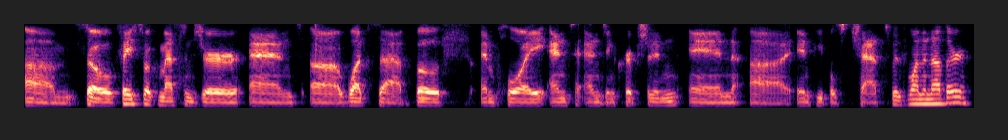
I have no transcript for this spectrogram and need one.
um, so Facebook Messenger and uh, WhatsApp both employ end-to-end encryption in uh, in people's chats with one another.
